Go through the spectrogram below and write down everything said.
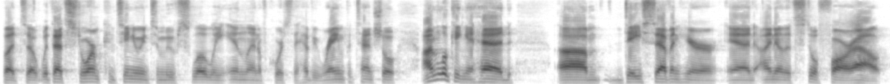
But uh, with that storm continuing to move slowly inland, of course, the heavy rain potential. I'm looking ahead, um, day seven here, and I know that's still far out.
